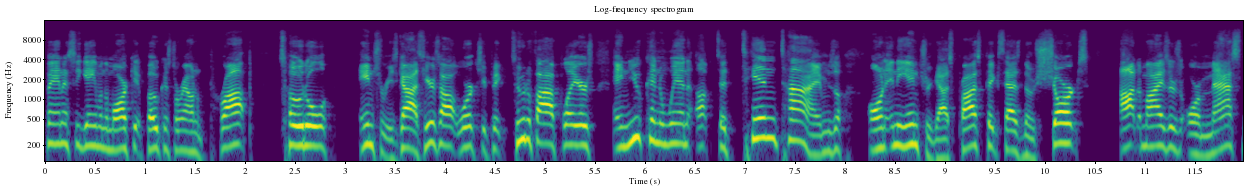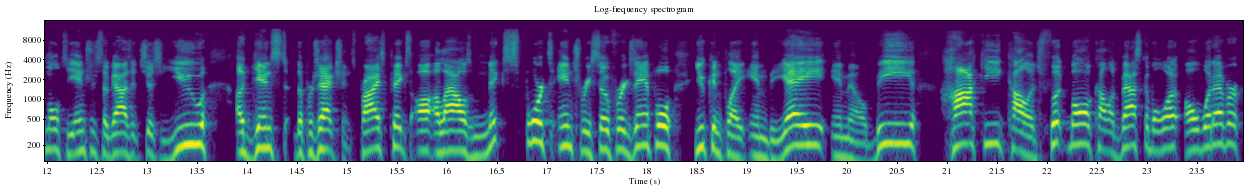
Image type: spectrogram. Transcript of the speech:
fantasy game in the market focused around prop total entries. Guys, here's how it works. You pick two to five players and you can win up to 10 times on any entry. Guys, Prize Picks has no sharks optimizers, or mass multi entry. So, guys, it's just you against the projections. Prize Picks allows mixed sports entry. So, for example, you can play NBA, MLB, hockey, college football, college basketball, or whatever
